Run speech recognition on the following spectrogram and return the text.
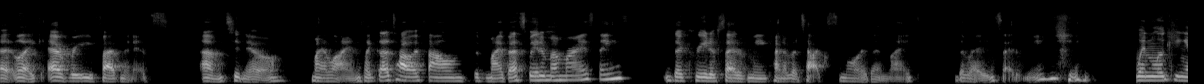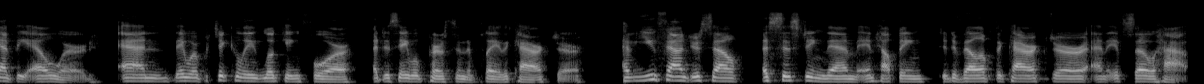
it at like every five minutes um, to know my lines. Like that's how I found the, my best way to memorize things. The creative side of me kind of attacks more than like the writing side of me. when looking at the L word, and they were particularly looking for a disabled person to play the character. Have you found yourself assisting them in helping to develop the character? And if so, how?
